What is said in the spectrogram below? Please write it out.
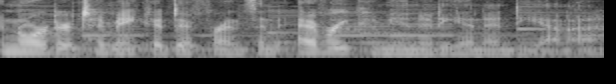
in order to make a difference in every community in Indiana.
